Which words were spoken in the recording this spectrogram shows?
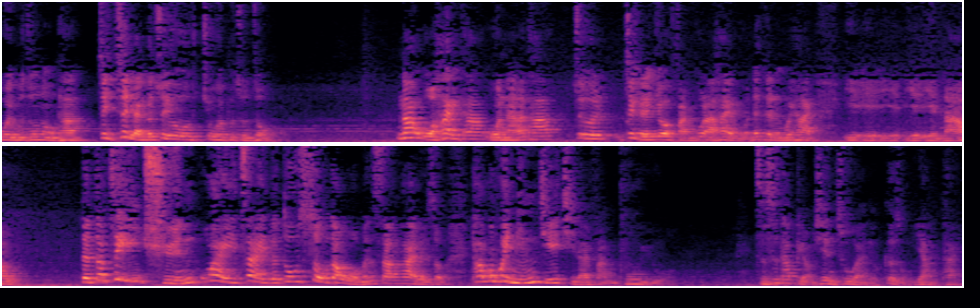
我也不尊重他，这这两个最后就会不尊重我。那我害他，我拿他，最后这个人就反过来害我，那个人会害，也也也也也拿我。等到这一群外在的都受到我们伤害的时候，他们会凝结起来反扑于我。只是他表现出来有各种样态，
